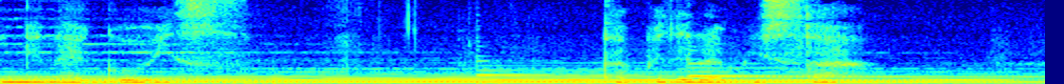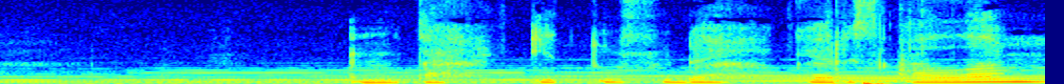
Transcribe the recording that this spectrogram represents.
ingin egois, tapi tidak bisa. Entah itu sudah garis alam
